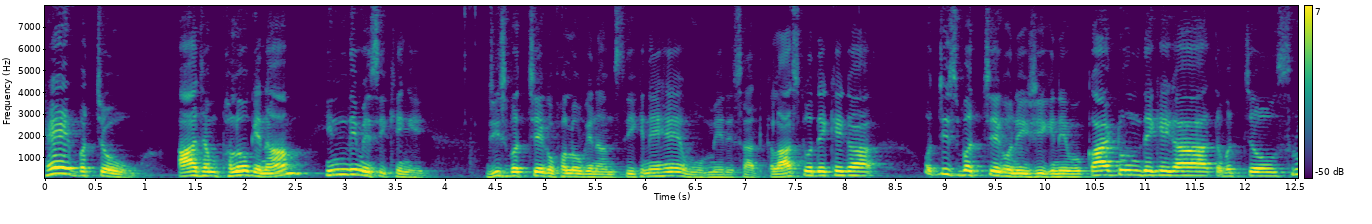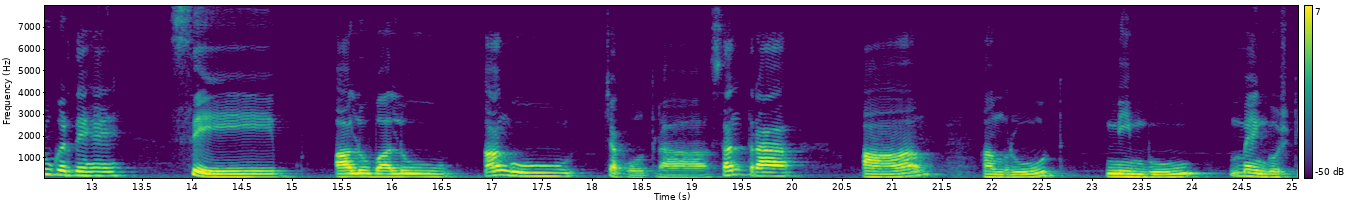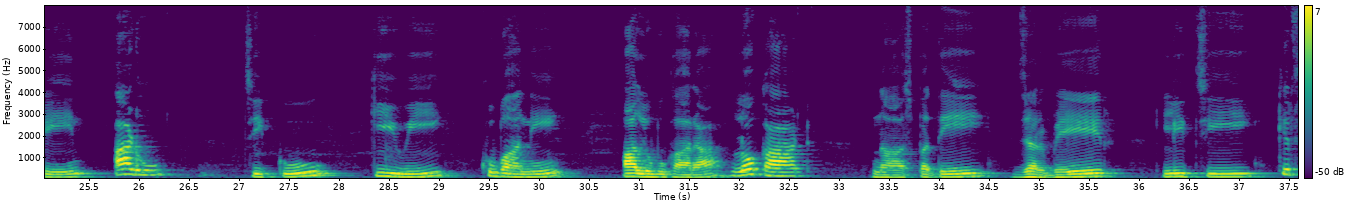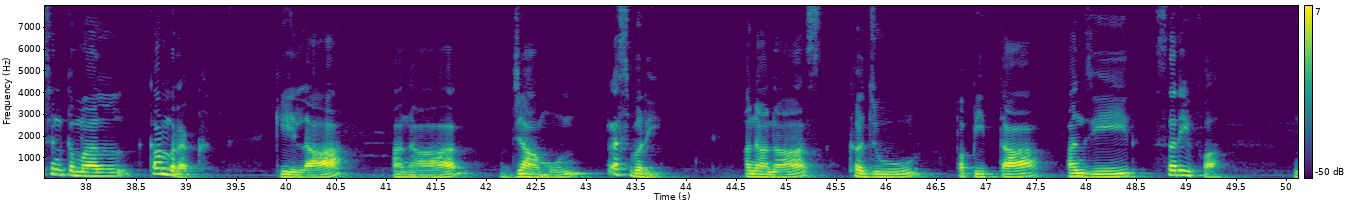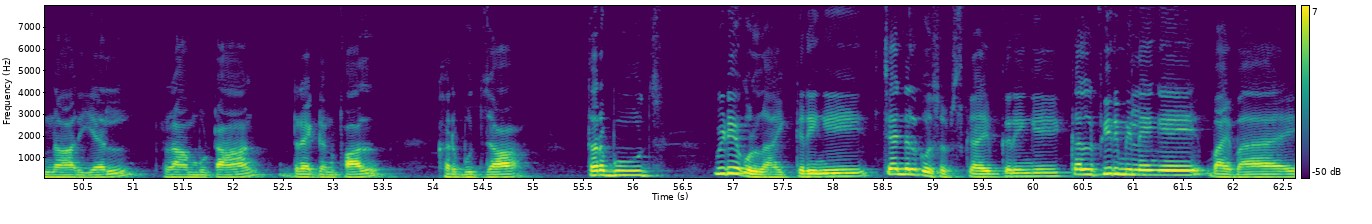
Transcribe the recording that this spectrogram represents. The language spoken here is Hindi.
हे hey बच्चों, आज हम फलों के नाम हिंदी में सीखेंगे। जिस बच्चे को फलों के नाम सीखने हैं, वो मेरे साथ क्लास को देखेगा और जिस बच्चे को नहीं सीखने, वो कार्टून देखेगा। तो बच्चों, शुरू करते हैं। सेब, आलू बालू, अंगूर, चकोतरा, संतरा, आम, अमरूद, नींबू, मैंगोस्टीन, आड़ू, चीकू, कीवी खुबानी, आलू बुखारा, लोकाट, नाशपाती, जरबेर, लीची कृष्ण कमल, कमरख, केला, अनार, जामुन रसबरी अनानास, खजूर, पपीता, अंजीर, शरीफा, नारियल, रामबुटान, ड्रैगन फल, खरबूजा, तरबूज वीडियो को लाइक करेंगे चैनल को सब्सक्राइब करेंगे कल फिर मिलेंगे बाय बाय।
